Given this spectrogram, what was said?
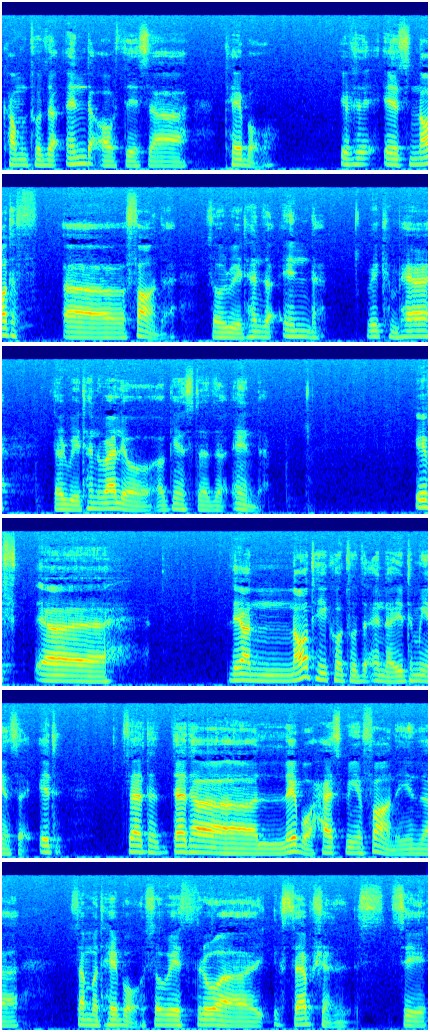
come to the end of this uh, table. If it's not uh, found, so return the end. We compare the return value against the end. If uh, they are not equal to the end, it means it that that uh, label has been found in the symbol table. So we throw a exception. See,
